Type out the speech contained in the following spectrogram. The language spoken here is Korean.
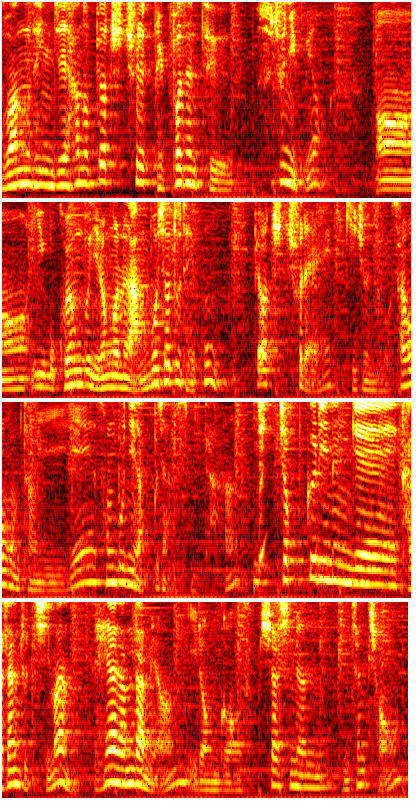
무항생제 한우 뼈 추출액 100% 수준이고요. 어, 이 뭐 고형분 이런 거는 안 보셔도 되고 뼈 추출액 기준으로 사골곰탕 이게 성분이 나쁘지 않습니다. 직접 끓이는 게 가장 좋지만 해야 한다면 이런 거 섭취하시면 괜찮죠.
